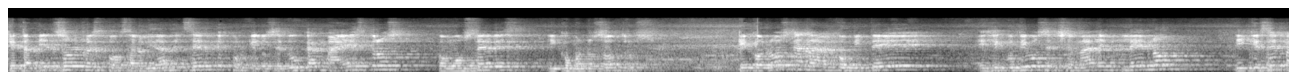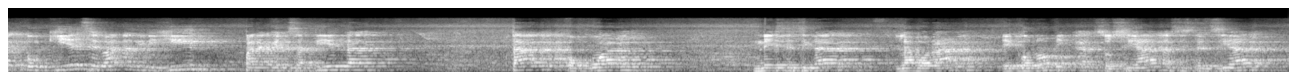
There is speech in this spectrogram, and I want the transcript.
que también son responsabilidad del CERTE porque los educan maestros como ustedes y como nosotros. Que conozcan al comité ejecutivo seccional en pleno y que sepan con quién se van a dirigir para que les atienda tal o cual necesidad laboral, económica, social, asistencial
